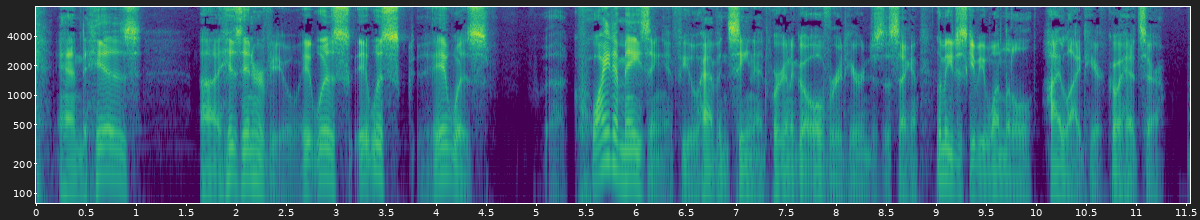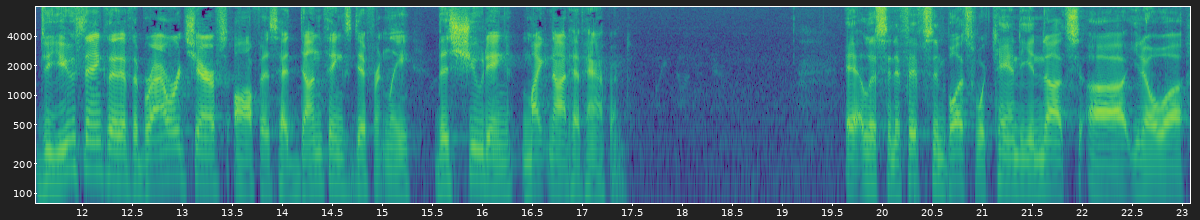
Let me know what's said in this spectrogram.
and his uh, his interview. It was it was it was uh, quite amazing. If you haven't seen it, we're going to go over it here in just a second. Let me just give you one little highlight here. Go ahead, Sarah. Do you think that if the Broward Sheriff's Office had done things differently, this shooting might not have happened? Eh, listen, if ifs and buts were candy and nuts, uh, you know, uh,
